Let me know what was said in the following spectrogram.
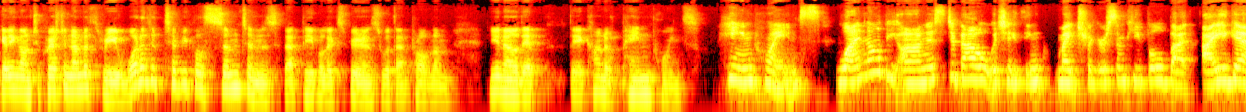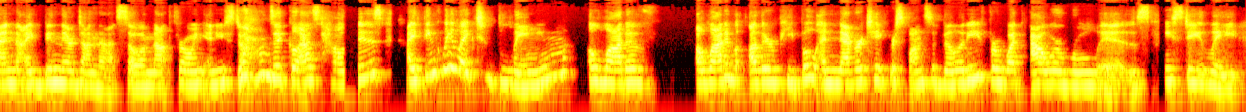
Getting on to question number three What are the typical symptoms that people experience with that problem? You know, they're, they're kind of pain points pain points. One I'll be honest about, which I think might trigger some people, but I, again, I've been there, done that. So I'm not throwing any stones at glass houses. I think we like to blame a lot of a lot of other people and never take responsibility for what our role is. We stay late.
